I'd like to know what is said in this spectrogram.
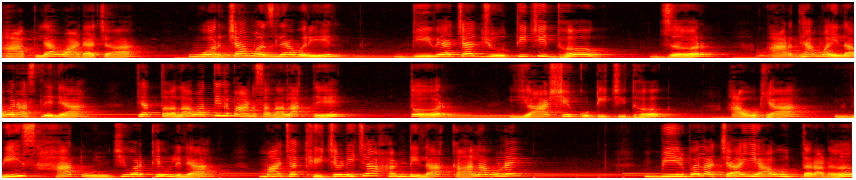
आपल्या वाड्याच्या वरच्या मजल्यावरील दिव्याच्या ज्योतीची धग जर अर्ध्या मैलावर असलेल्या त्या तलावातील माणसाला लागते तर या शेकोटीची धग अवघ्या वीस हात उंचीवर ठेवलेल्या माझ्या खिचडीच्या हंडीला का लागू नये? बिरबलाच्या या उत्तरानं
